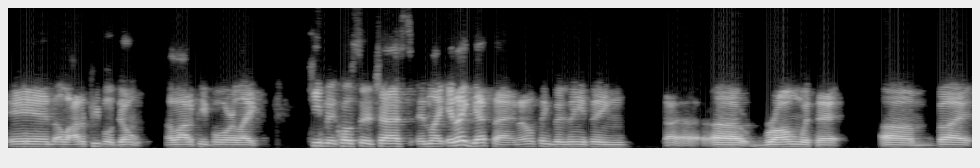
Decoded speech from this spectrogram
and a lot of people don't. A lot of people are like keeping it close to their chest, and like, and I get that, and I don't think there's anything uh, uh, wrong with it, um, but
